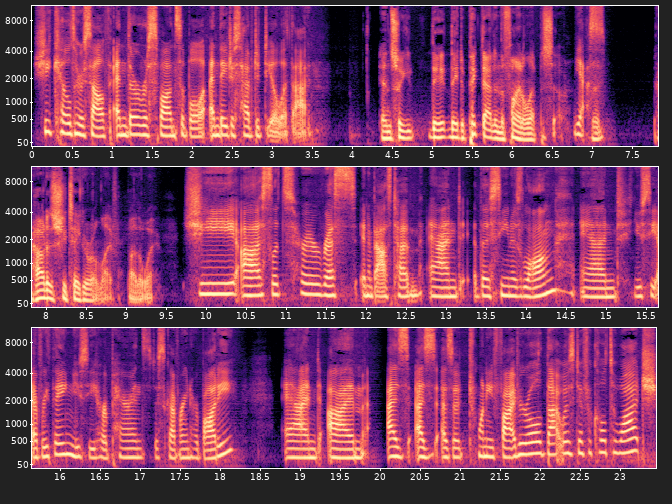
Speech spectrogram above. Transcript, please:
she killed herself and they're responsible and they just have to deal with that. And so you, they they depict that in the final episode. Yes. How does she take her own life? By the way. She uh, slits her wrists in a bathtub, and the scene is long, and you see everything. You see her parents discovering her body, and um, as as as a 25 year old, that was difficult to watch.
